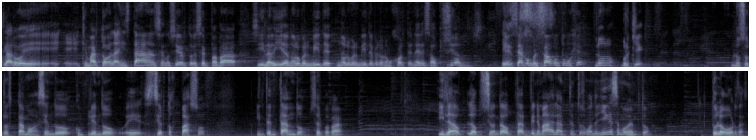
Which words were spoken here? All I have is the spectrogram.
claro, eh, eh, quemar todas las instancias, ¿no es cierto?, de ser papá, si la vida no lo permite, no lo permite, pero a lo mejor tener esa opción. Eh, Es- ¿Se ha conversado con tu mujer? No, no, porque nosotros estamos haciendo, cumpliendo eh, ciertos pasos, intentando ser papá, y la, la opción de adoptar viene más adelante. Entonces, cuando llegue ese momento, tú lo abordas.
